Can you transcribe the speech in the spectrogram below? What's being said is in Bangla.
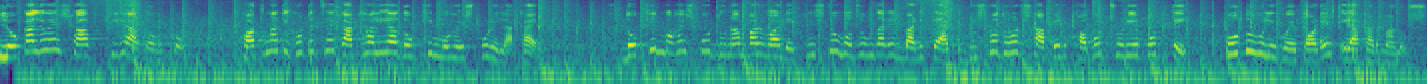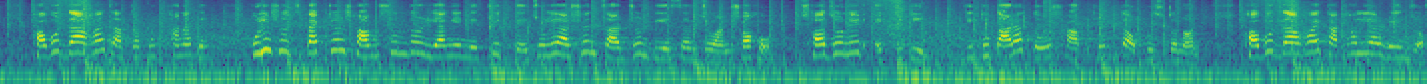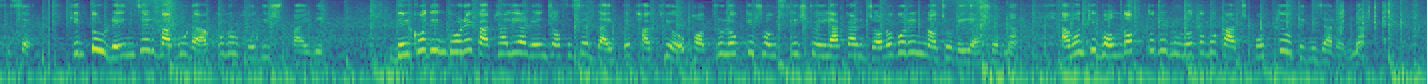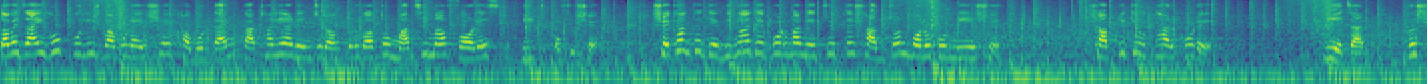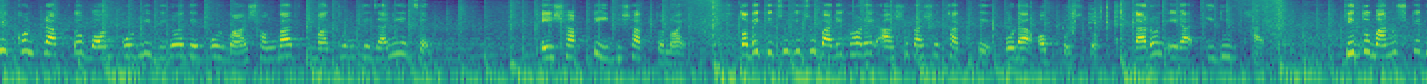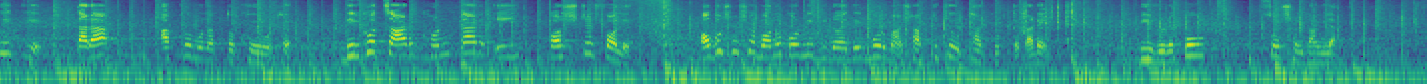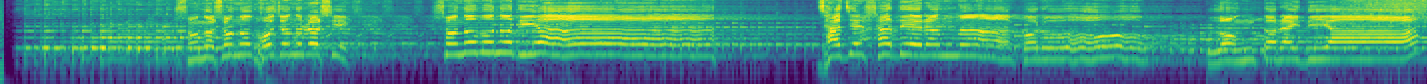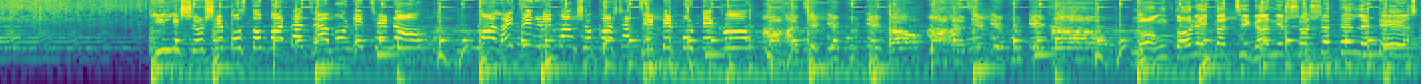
লোকালয়ে সাপ ফিরে আতঙ্ক। ঘটনাটি ঘটেছে কাঠালিয়া দক্ষিণ মহেশপুর এলাকায়। দক্ষিণ মহেশপুর দু নম্বর ওয়ার্ডে কৃষ্ণ মজুমদারের বাড়িতে এক বিষধর সাপের খবর ছড়িয়ে পড়তেই কৌতূহলী হয়ে পড়েন এলাকার মানুষ। খবর দেওয়া হয় যাত্রাপুর থানাতে। পুলিশ ইন্সপেক্টর শ্যামসুন্দর রিয়াংয়ের নেতৃত্বে চলে আসেন চারজন বিএসএফ জওয়ান সহ ছজনের একটি টিম। কিন্তু তারা তো সাপ ধরতে অভ্যস্ত নন। খবর দেওয়া হয় কাঠালিয়া রেঞ্জ অফিসে। কিন্তু রেঞ্জের বাবুরা কোনো হদিশ পায়নি। দীর্ঘদিন ধরে কাঠালিয়া রেঞ্জ অফিসের দায়িত্বে থাকলেও ভদ্রলোককে সংশ্লিষ্ট এলাকার জনগণের নজরেই আসেন না। এমনকি বন দপ্তরে ন্যূনতম কাজ করতেও তিনি জানেন না। তবে যাই হোক, পুলিশ বাবুরা এসে খবর দেন কাঠালিয়া রেঞ্জের অন্তর্গত মাছিমা ফরেস্ট বিট অফিসে। সেখান থেকে বিনয় দেববর্মার নেতৃত্বে সাতজন বনকর্মী এসে সাপটিকে উদ্ধার করে নিয়ে যান। প্রশিক্ষণপ্রাপ্ত বনকর্মী বিনয় দেববর্মা সংবাদ মাধ্যমকে জানিয়েছেন, এই সাপটি বিষাক্ত নয়। তবে কিছু কিছু বাড়িঘরের আশেপাশে থাকতে ওরা অভ্যস্ত, কারণ এরা ইঁদুর খায়। কিন্তু মানুষকে দেখলে তারা আক্রমণাত্মক হয়ে ওঠে। দীর্ঘ চার ঘণ্টার এই কষ্টের ফলে অবশেষে বনকর্মী বিনয় দেববর্মা সাপটিকে উদ্ধার করতে পারেন। Bureau report, social Bangla. শোনো শোনো ভোজন রসিক শোনো মন দিয়া। ঝাঁঝের সাদে রান্না করো লং তরাই দিয়া। ইলিশ সর্ষে পোস্ত বাটা যেমন ইচ্ছে নাও মালাই চিংড়ি মাংস কষা চেটে পুটে খাও। আহা চেটে ফুটে খাও আহা চেটে ফুটে খাও। লং তরাই কাচ্চি ঘানির সর্ষে তেলে টেস্ট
